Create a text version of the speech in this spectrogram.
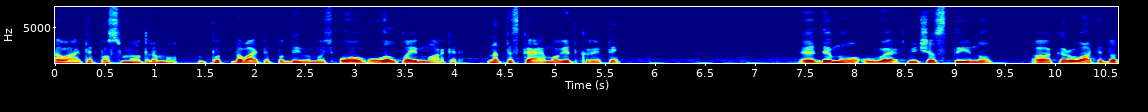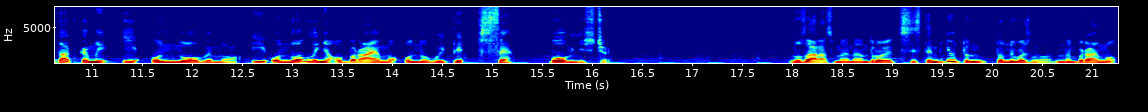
Давайте посмотримо. По- Давайте подивимось. О, Google Play Market. Натискаємо відкрити. Йдемо у верхню частину, е, керувати додатками і оновимо. І оновлення обираємо оновити все повністю. Ну, зараз ми на Android System View, то, то не важливо. Набираємо,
